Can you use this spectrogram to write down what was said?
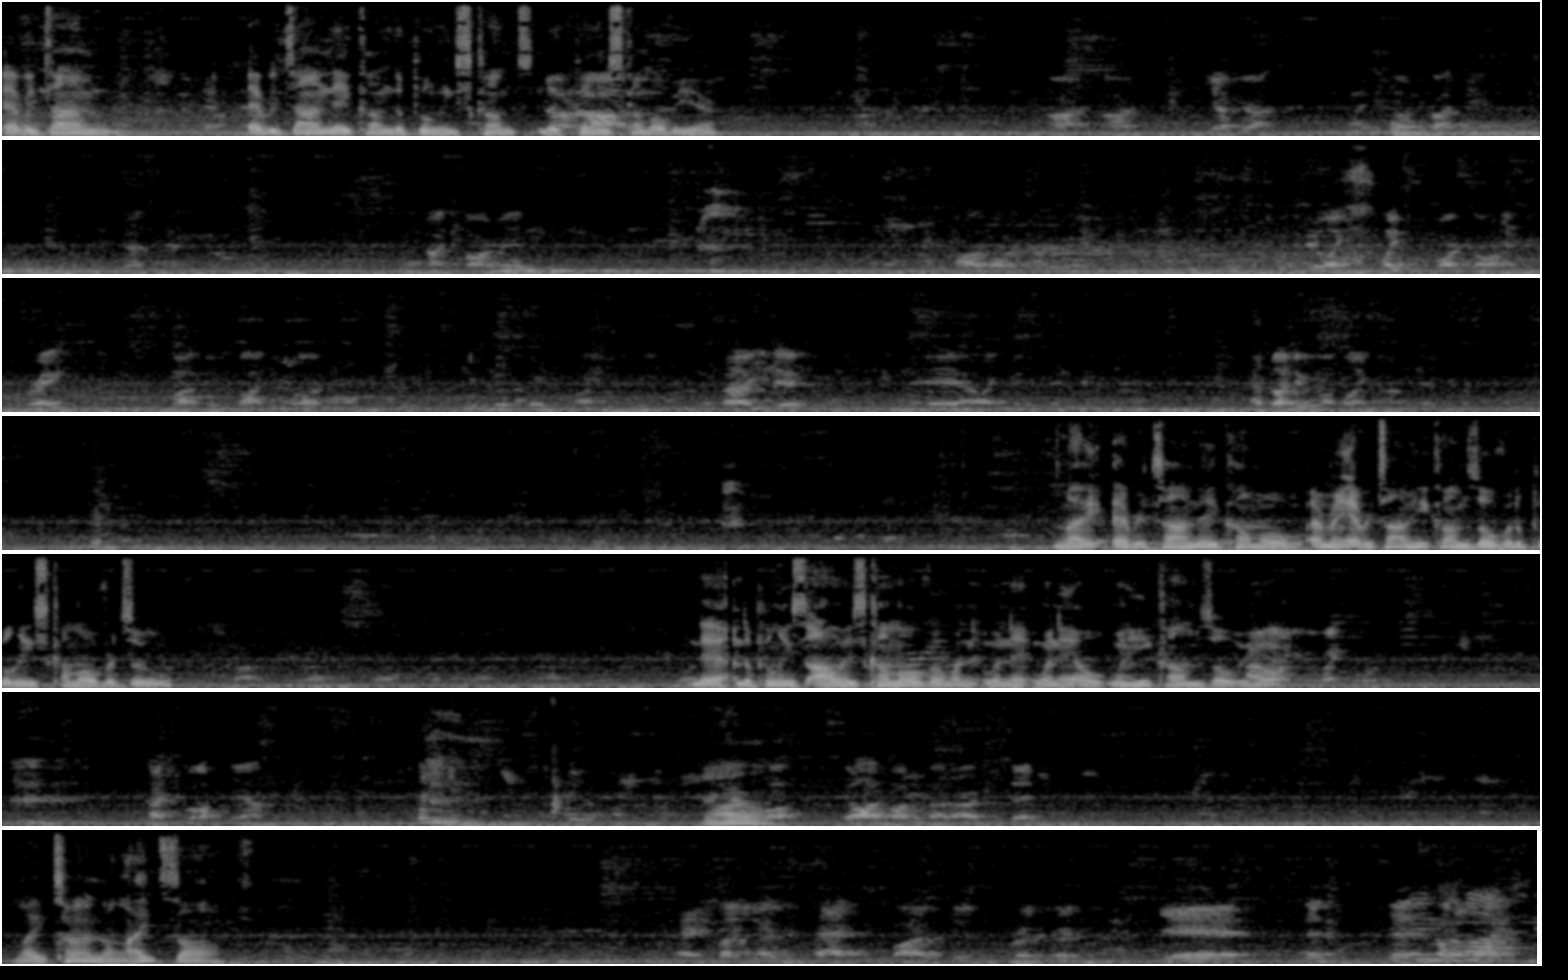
Every time, every time they come, the police come. The police come over here. Oh, you do? Yeah, I like it. That's what I do with my bike. Like every time they come over, I mean every time he comes over, the police come over too. They, the police always come over when when they, when they when he comes over here. long you been waiting for? Nice you walking down? The hell? well, y'all are talking about it. I already said. Like turn the lights off. Hey, just let you know your tax expired, too. Right, right. Yeah. Just, just a couple months.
